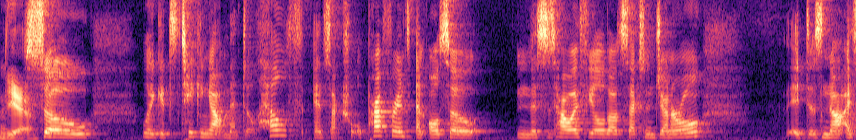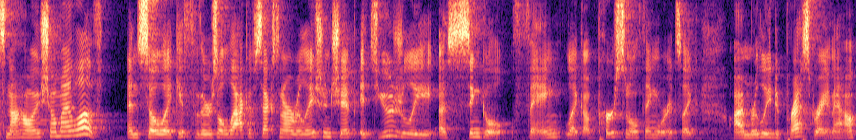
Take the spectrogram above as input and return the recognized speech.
Yeah, so like it's taking out mental health and sexual preference. And also and this is how i feel about sex in general it does not it's not how i show my love and so like if there's a lack of sex in our relationship it's usually a single thing like a personal thing where it's like i'm really depressed right now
